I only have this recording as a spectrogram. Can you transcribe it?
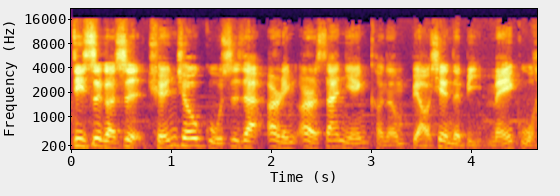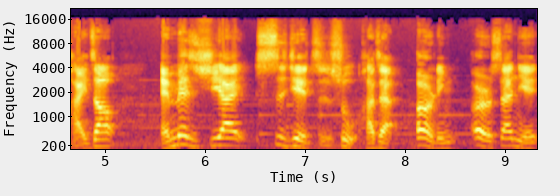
第四个是全球股市在二零二三年可能表现的比美股还糟，MSCI 世界指数它在二零二三年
